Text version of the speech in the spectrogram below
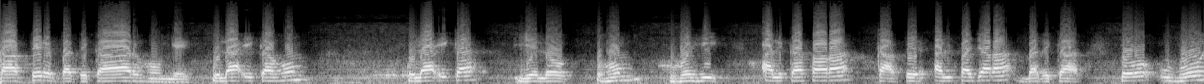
کافر بدکار ہوں گے۔ الا ہم یہ لوگ ہم، وہی الکفارا کافر الفجرا بدکار۔ تو وہ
